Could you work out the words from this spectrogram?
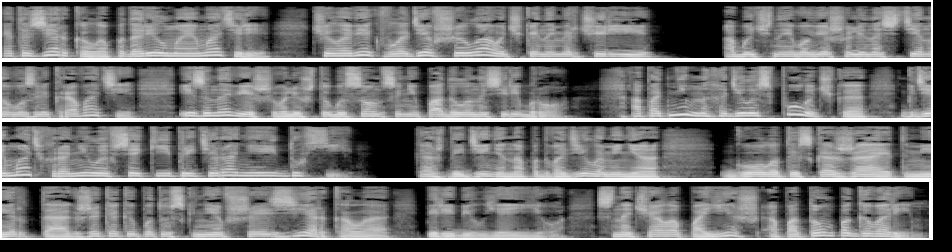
Это зеркало подарил моей матери человек, владевший лавочкой на Мерчерии. Обычно его вешали на стену возле кровати и занавешивали, чтобы солнце не падало на серебро. А под ним находилась полочка, где мать хранила всякие притирания и духи. Каждый день она подводила меня «Голод искажает мир так же, как и потускневшее зеркало», — перебил я ее. «Сначала поешь, а потом поговорим».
